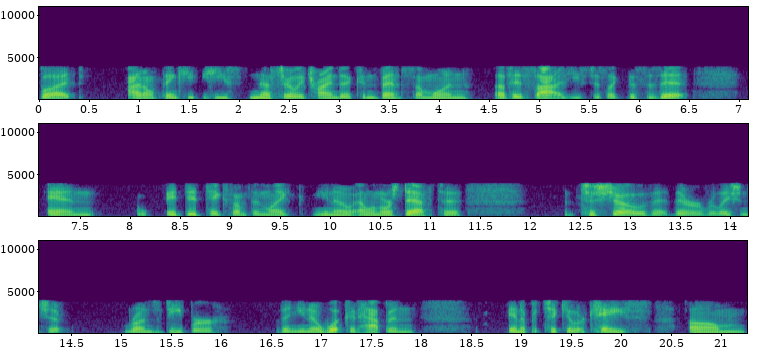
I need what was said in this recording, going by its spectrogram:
but I don't think he he's necessarily trying to convince someone of his side. He's just like this is it. And it did take something like you know Eleanor's death to to show that their relationship runs deeper than you know what could happen in a particular case. Um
